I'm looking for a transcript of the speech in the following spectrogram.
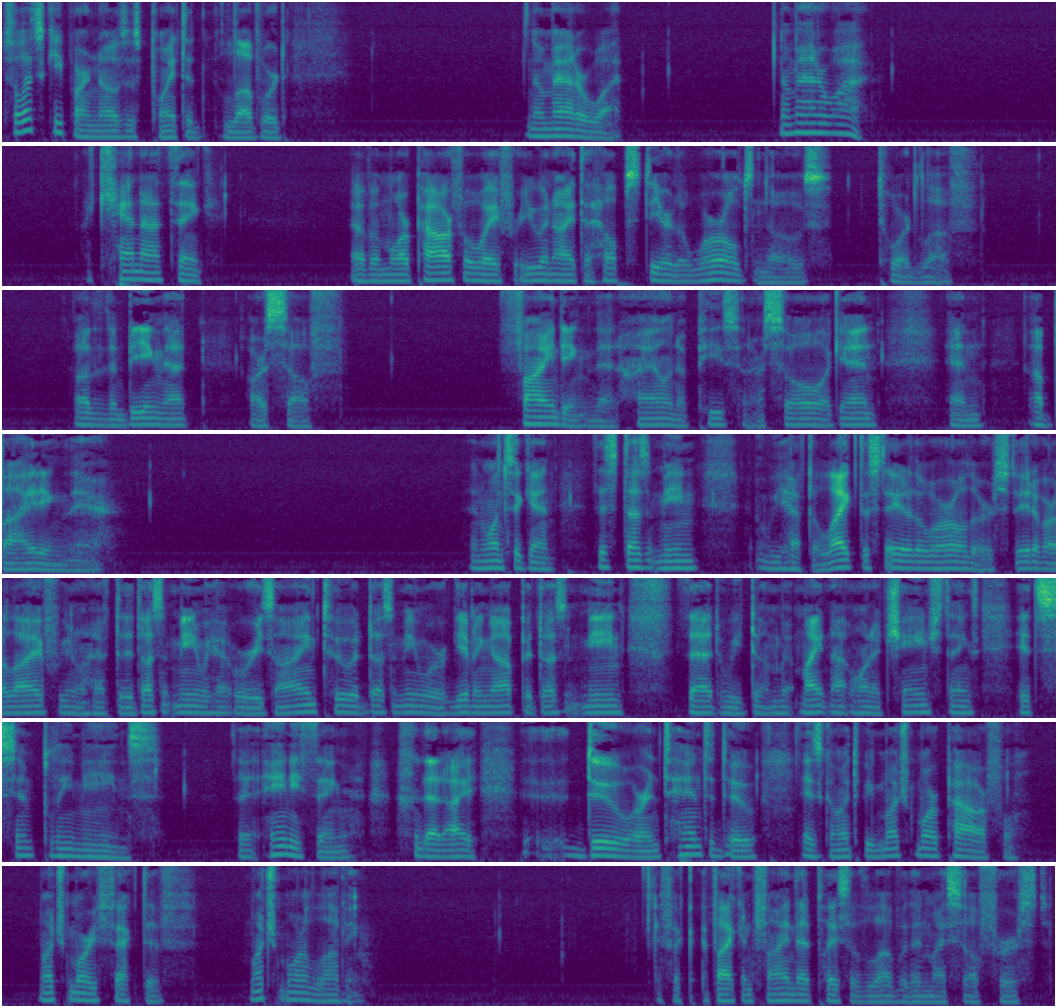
So let's keep our noses pointed loveward no matter what. No matter what. I cannot think of a more powerful way for you and I to help steer the world's nose toward love, other than being that ourself, finding that island of peace in our soul again and abiding there. And once again, this doesn't mean we have to like the state of the world or state of our life. We don't have to. It doesn't mean we have, we're resigned to. It doesn't mean we're giving up. It doesn't mean that we might not want to change things. It simply means that anything that I uh, do or intend to do is going to be much more powerful, much more effective, much more loving. If I, if I can find that place of love within myself first.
